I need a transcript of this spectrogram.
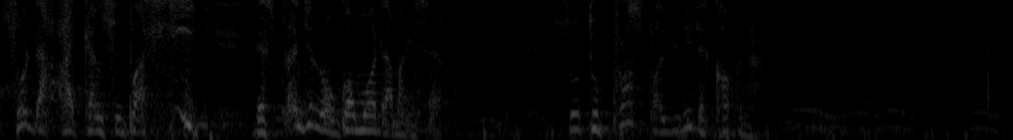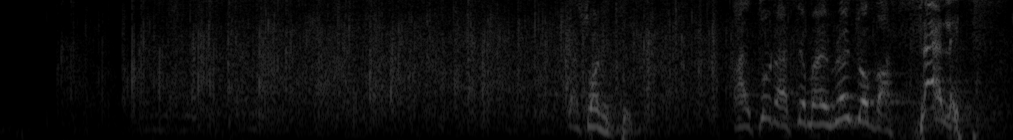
so that I can supersede the spending on God more than myself. So to prosper, you need a covenant. That's what it is. I told her, I said, my Range Rover, sell it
